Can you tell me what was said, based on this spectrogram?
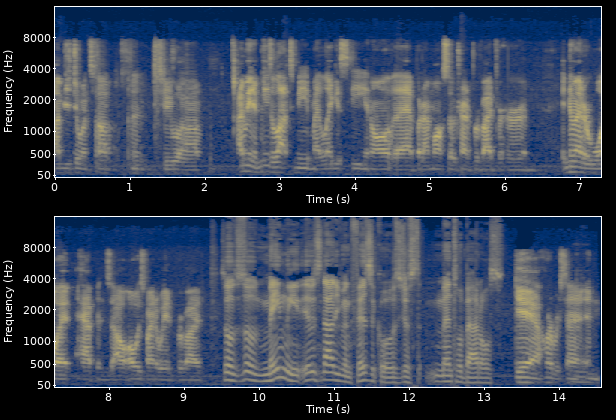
I'm just doing something to. Um, I mean, it means a lot to me, my legacy and all of that. But I'm also trying to provide for her and and no matter what happens, I'll always find a way to provide. So, so mainly it was not even physical; it was just mental battles. Yeah, hundred percent. And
